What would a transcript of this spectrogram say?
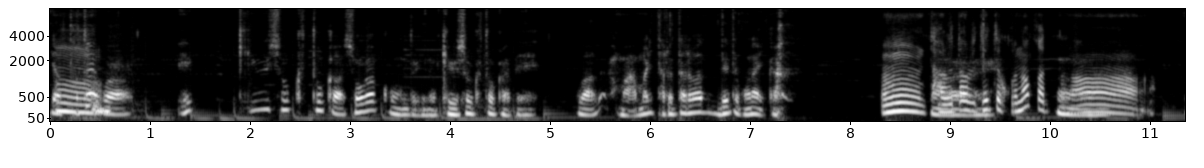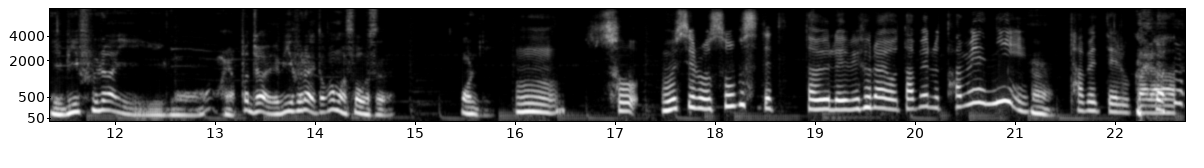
いや、うん例えば、え、給食とか、小学校の時の給食とかでは、まああんまりタルタルは出てこないか。うん、タルタル出てこなかったな、エビフライも、やっぱじゃあエビフライとかもソース、 only うん。そう。むしろソースで食べるエビフライを食べるためにー。うん。食べてるから、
